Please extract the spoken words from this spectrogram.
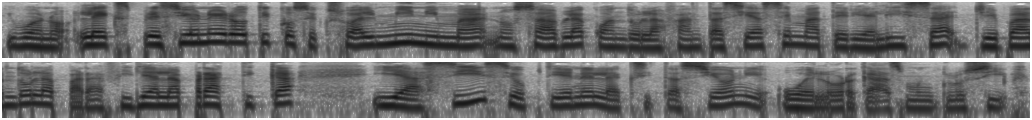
Y bueno, la expresión erótico-sexual mínima nos habla cuando la fantasía se materializa llevando la parafilia a la práctica y así se obtiene la excitación o el orgasmo inclusive.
